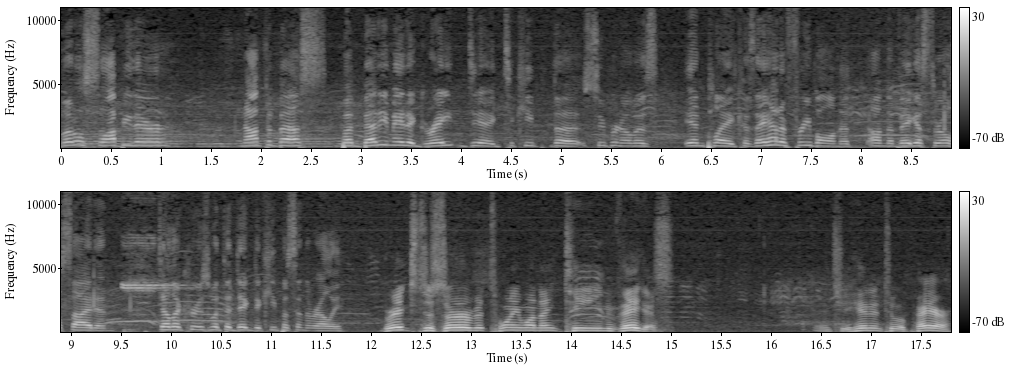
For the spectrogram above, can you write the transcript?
Little sloppy there, not the best, but Betty made a great dig to keep the Supernovas in play because they had a free ball on the on the Vegas thrill side, and De La Cruz with the dig to keep us in the rally. Briggs to serve at 21 19 Vegas. And she hit into a pair.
